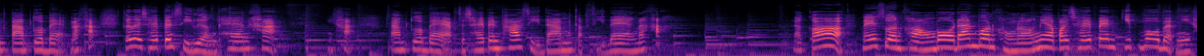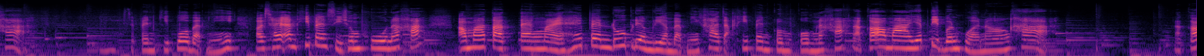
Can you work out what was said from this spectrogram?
ำตามตัวแบบนะคะ ก็เลยใช้เป็นสีเหลืองแทนค่ะนี่ค่ะ ตามตัวแบบจะใช้เป็นผ้าสีดำกับสีแดงนะคะ แล้วก็ในส่วนของโบด้านบนของน้องเนี่ยปอยใช้เป็นกิฟโบแบบนี้ค่ะ จะเป็นกิโบแบบนี้ เราใช้อันที่เป็นสีชมพูนะคะ เอามาตัดแต่งใหม่ให้เป็นรูปเหลี่ยมๆแบบนี้ค่ะ จากที่เป็นกลมๆนะคะ แล้วก็เอามาเย็บติดบนหัวน้องค่ะ แล้วก็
